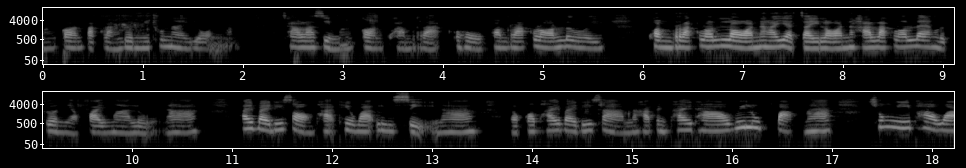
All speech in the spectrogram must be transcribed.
มังกรปักหลังเดือนมิถุนายน ชาวราศีมังกรความรักโอ้โหความรักร้อนเลย ความรักร้อนๆนะคะ อย่าใจร้อนนะคะ รักร้อนแรงเหลือเกินเนี่ยไฟมาเลยนะคะไพ่ใบที่สองพระเทวะฤาษีนะคะแล้วก็ไพ่ใบที่สามนะคะเป็นไพ่เท้าวิรูปักนะคะช่วงนี้ภาวะ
